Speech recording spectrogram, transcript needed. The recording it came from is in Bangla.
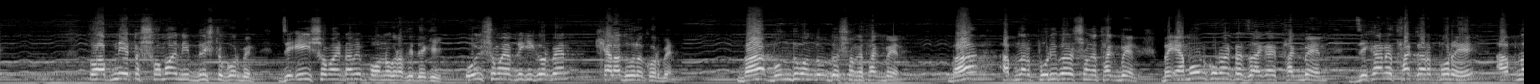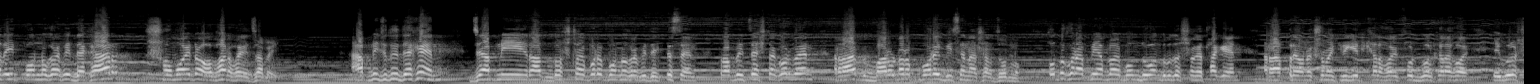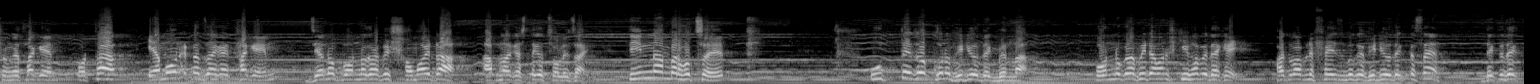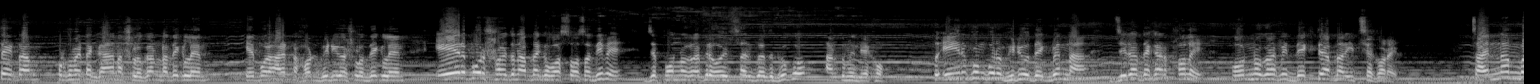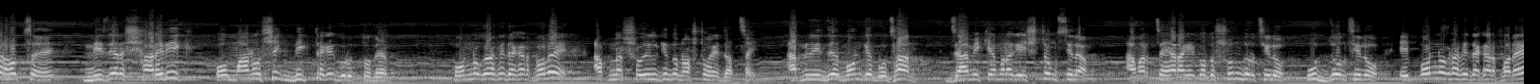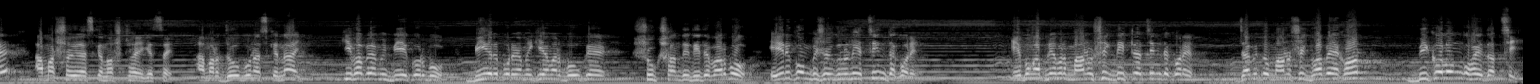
তো আপনি একটা সময় নির্দিষ্ট করবেন যে এই সময়টা আমি পর্নোগ্রাফি দেখি। ওই সময় আপনি কি করবেন? খেলাধুলা করবেন। বা বন্ধু বান্ধবদের সঙ্গে থাকবেন। বা আপনার পরিবারের সঙ্গে থাকবেন। বা এমন কোনো একটা জায়গায় থাকবেন যেখানে থাকার পরে আপনার এই পর্নোগ্রাফি দেখার সময়টা অভার হয়ে যাবে। আপনি যদি দেখেন যে আপনি রাত দশটার পরে পর্নোগ্রাফি দেখতেছেন, তো আপনি চেষ্টা করবেন রাত বারোটার পরে বিছানা আসার জন্য। ততক্ষণ আপনি আপনার বন্ধু বান্ধবদের সঙ্গে থাকেন, রাত্রে অনেক সময় ক্রিকেট খেলা হয় ফুটবল খেলা হয়, এগুলোর সঙ্গে থাকেন। অর্থাৎ এমন একটা জায়গায় থাকেন যেন পর্নোগ্রাফির সময়টা আপনার কাছ থেকে চলে যায়। তিন নাম্বার হচ্ছে, উত্তেজক কোনো ভিডিও দেখবেন না। পর্নোগ্রাফিটা মানুষ কীভাবে দেখে? হয়তো আপনি ফেসবুকে ভিডিও দেখতেছেন, দেখতে দেখতে একটা, প্রথমে একটা গান আসলো, গানটা দেখলেন, এরপর আরেকটা হট ভিডিও আসলো, দেখলেন এরপর শয়তান আপনাকে ওয়াসওয়াসা দিবে যে পর্নোগ্রাফির ওয়েবসাইট গুলোতে ঢুকো আর তুমি দেখো। তো এইরকম কোনো ভিডিও দেখবেন না, যেটা দেখার ফলে পর্নোগ্রাফি দেখতে আপনার ইচ্ছে করে। চার নাম্বার হচ্ছে, নিজের শারীরিক ও মানসিক দিকটাকে গুরুত্ব দেন। পর্নোগ্রাফি দেখার ফলে আপনার শরীর কিন্তু নষ্ট হয়ে যাচ্ছে। আপনি নিজের মনকে বোঝান যে আমি কেমন আগে স্ট্রং ছিলাম, আমার চেহারা আগে কত সুন্দর ছিল, উজ্জ্বল ছিল। এই পর্নোগ্রাফি দেখার পরে আমার শরীর আজকে নষ্ট হয়ে গেছে, আমার যৌবন আজকে নাই। কীভাবে আমি বিয়ে করব? বিয়ের পরে আমি কি আমার বউকে সুখ শান্তি দিতে পারব? এরকম বিষয়গুলো নিয়ে চিন্তা করেন। এবং আপনি আবার মানসিক দিকটা চিন্তা করেন, যে আমি তো মানসিক ভাবে এখন বিকলঙ্গ হয়ে যাচ্ছি।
